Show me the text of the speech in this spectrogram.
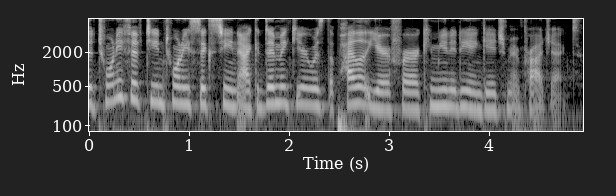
The 2015-2016 academic year was the pilot year for our community engagement project.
